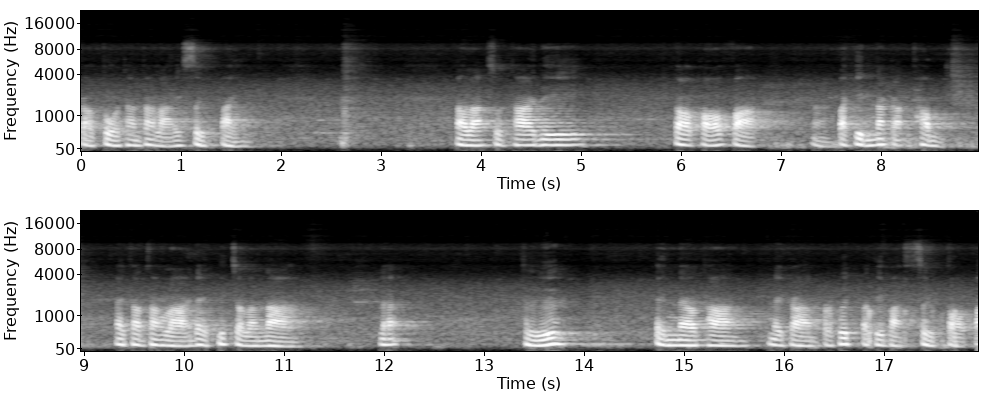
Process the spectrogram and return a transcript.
กับตัวท่านทั้งหลายสืบไป เอาละสุดท้ายนี้ ก็ขอฝากอ่าปกินนักธรรม ให้ท่านทั้งหลายได้พิจารณา และถือเป็นแนวทางในการประพฤติปฏิบัติสืบต่อไป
